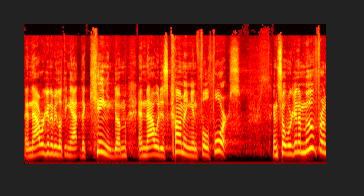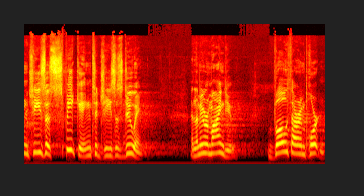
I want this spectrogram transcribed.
And now we're going to be looking at the kingdom, and now it is coming in full force. And so we're going to move from Jesus speaking to Jesus doing. And let me remind you, both are important,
